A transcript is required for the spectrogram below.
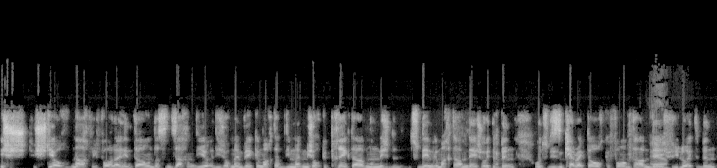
ich stehe auch nach wie vor dahinter und das sind Sachen, die, die ich auf meinem Weg gemacht habe, die mich auch geprägt haben und mich zu dem gemacht haben, der ich heute bin und zu diesem Charakter auch geformt haben, der Ja. ich für die Leute bin.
